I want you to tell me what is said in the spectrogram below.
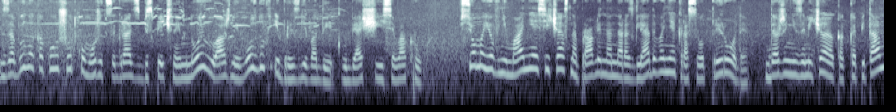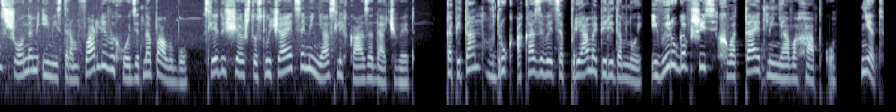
Забыла, какую шутку может сыграть с беспечной мной влажный воздух и брызги воды, клубящиеся вокруг. Все мое внимание сейчас направлено на разглядывание красот природы. Даже не замечаю, как капитан с Шоном и мистером Фарли выходят на палубу. Следующее, что случается, меня слегка озадачивает. Капитан вдруг оказывается прямо передо мной и, выругавшись, хватает меня в охапку. Нет,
